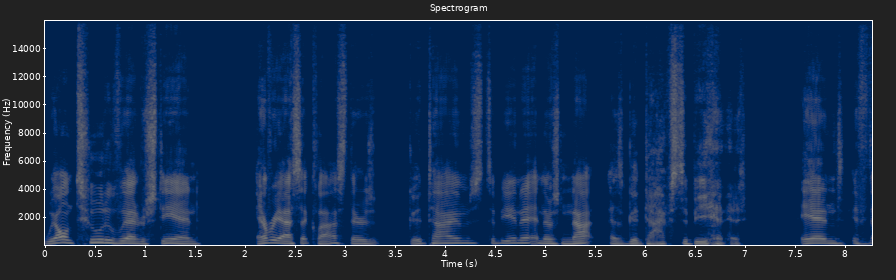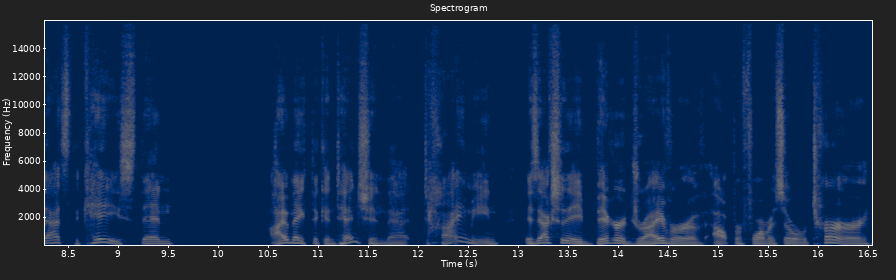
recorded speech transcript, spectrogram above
We all intuitively understand every asset class, there's good times to be in it and there's not as good times to be in it. And if that's the case, then I make the contention that timing is actually a bigger driver of outperformance or return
